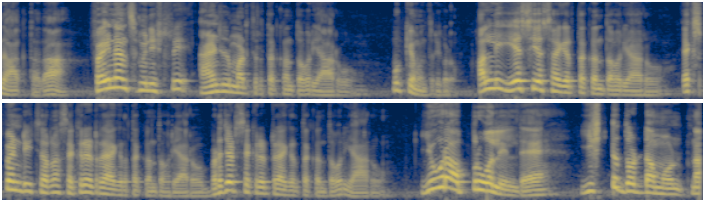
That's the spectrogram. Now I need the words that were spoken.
ಇದು ಆಗ್ತದಾ ಫೈನಾನ್ಸ್ ಮಿನಿಸ್ಟ್ರಿ ಹ್ಯಾಂಡಲ್ ಮಾಡ್ತಿರ್ತಕ್ಕಂಥವ್ರು ಯಾರು? ಮುಖ್ಯಮಂತ್ರಿಗಳು. ಅಲ್ಲಿ ಎ ಸಿ ಎಸ್ ಆಗಿರ್ತಕ್ಕಂಥವ್ರು ಯಾರು? ಎಕ್ಸ್ಪೆಂಡಿಚರ್ನ ಸೆಕ್ರೆಟರಿ ಆಗಿರ್ತಕ್ಕಂಥವ್ರು ಯಾರು? ಬಜೆಟ್ ಸೆಕ್ರೆಟರಿ ಆಗಿರ್ತಕ್ಕಂಥವ್ರು ಯಾರು? ಇವರ ಅಪ್ರೂವಲ್ ಇಲ್ಲದೆ ಇಷ್ಟು ದೊಡ್ಡ ಅಮೌಂಟ್ನ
